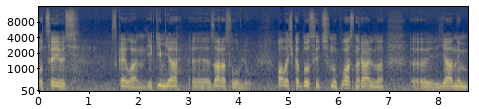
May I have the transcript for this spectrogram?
оцей ось Skyline, яким я зараз ловлю. Паличка досить ну, класна, реально. Е, Я ним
